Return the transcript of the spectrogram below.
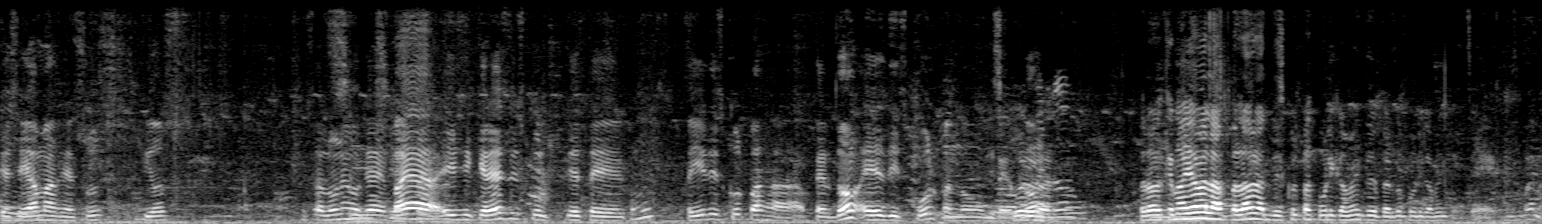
que se llama Jesús, Dios. Eso es lo único Sí, que... cierto. Vaya, y si querés discul este, ¿cómo? es? Pedir disculpas a... Perdón es disculpa, no Disculpa. perdón. pero que no lleva la palabra disculpas públicamente perdón públicamente sí, bueno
